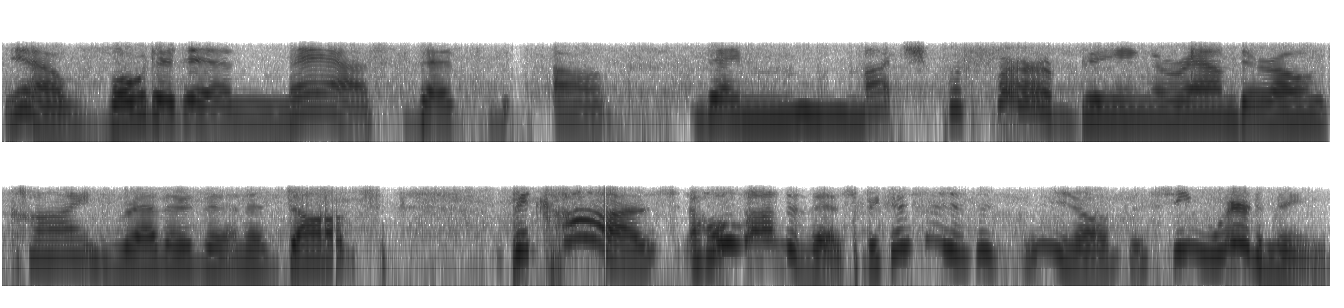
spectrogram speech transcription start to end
you know, voted in mass that. Uh, they much prefer being around their own kind rather than adults. Because hold on to this because it, you know it seemed weird to me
